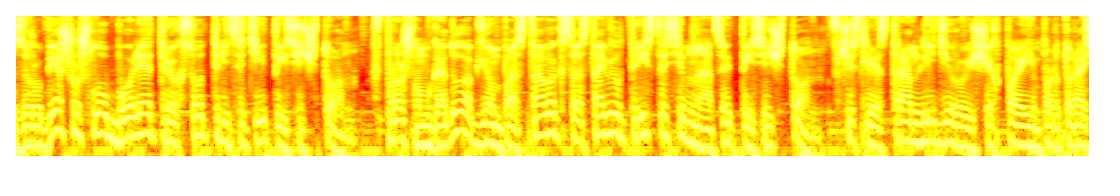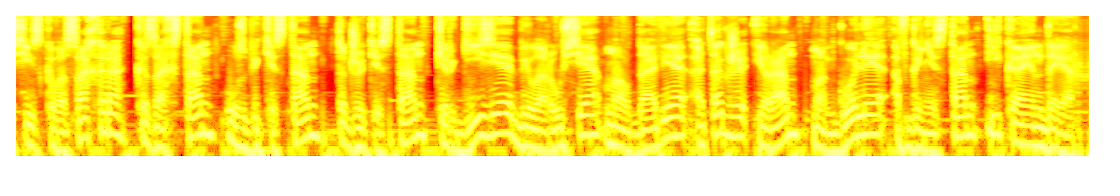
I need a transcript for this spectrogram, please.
за рубеж ушло более 330 тысяч тонн. В прошлом году объем поставок составил 317 тысяч тонн. В числе стран, лидирующих по импорту российского сахара, сахара Казахстан, Узбекистан, Таджикистан, Киргизия, Белоруссия, Молдавия, а также Иран, Монголия, Афганистан и КНДР.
